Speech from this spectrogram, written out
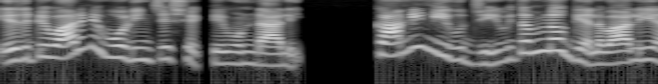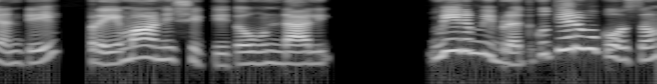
ఎదుటివారిని ఓడించే శక్తి ఉండాలి. కానీ నీవు జీవితంలో గెలవాలి అంటే ప్రేమ అనే శక్తితో ఉండాలి. మీరు మీ బ్రతుకు తెరువు కోసం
